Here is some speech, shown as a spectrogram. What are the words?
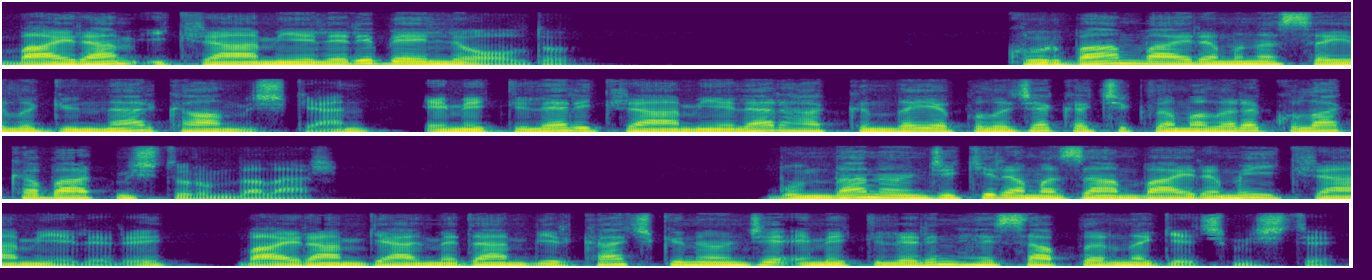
Bayram ikramiyeleri belli oldu. Kurban Bayramı'na sayılı günler kalmışken, emekliler ikramiyeler hakkında yapılacak açıklamalara kulak kabartmış durumdalar. Bundan önceki Ramazan Bayramı ikramiyeleri, bayram gelmeden birkaç gün önce emeklilerin hesaplarına geçmişti.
